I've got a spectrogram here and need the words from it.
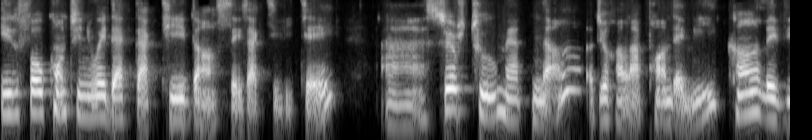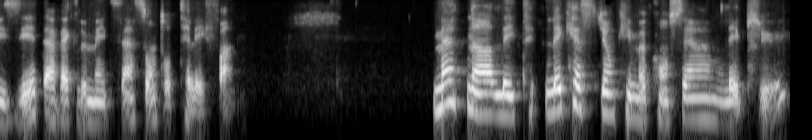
Il faut continuer d'être actif dans ces activités, surtout maintenant, durant la pandémie, quand les visites avec le médecin sont au téléphone. Maintenant, les, questions qui me concernent les plus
